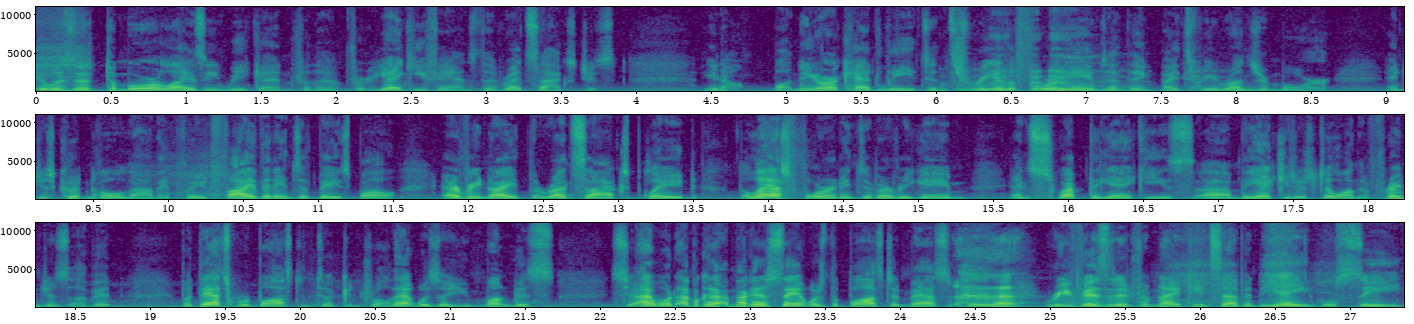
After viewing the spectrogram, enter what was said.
It was a demoralizing weekend for the for Yankee fans. The Red Sox just, you know, New York had leads in three of the four games, I think, by three runs or more, and just couldn't hold on. They played five innings of baseball every night. The Red Sox played the last four innings of every game and swept the Yankees. Um, the Yankees are still on the fringes of it, but that's where Boston took control. That was a humongous. I would, I'm, gonna, I'm not going to say it was the Boston Massacre revisited from 1978. We'll see,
